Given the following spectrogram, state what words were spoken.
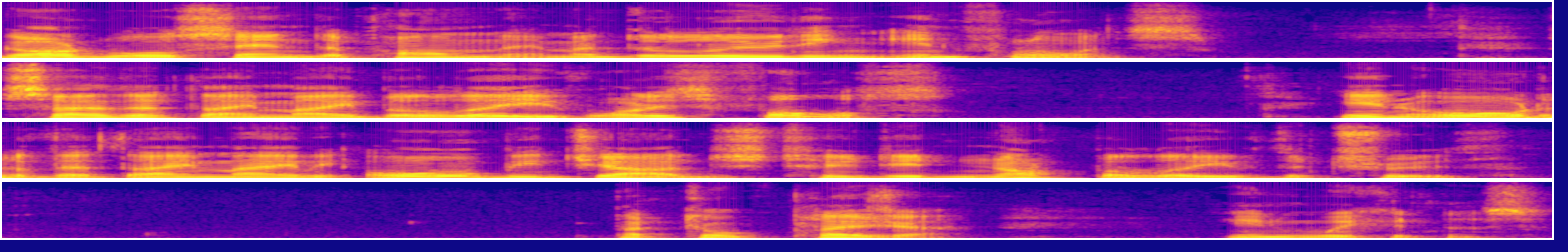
God will send upon them a deluding influence, so that they may believe what is false, in order that they may all be judged who did not believe the truth, but took pleasure in wickedness.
